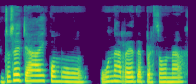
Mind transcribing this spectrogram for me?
Entonces ya hay como una red de personas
